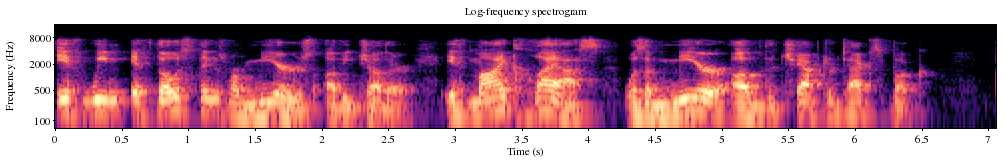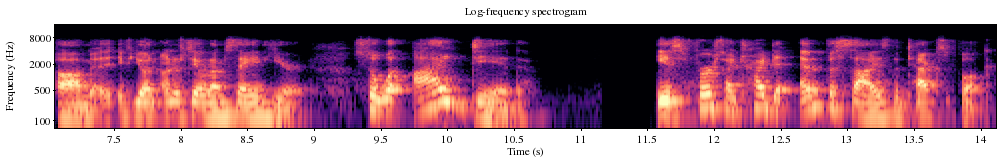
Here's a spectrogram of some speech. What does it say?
if we if those things were mirrors of each other if my class was a mirror of the chapter textbook um, if you understand what i'm saying here. So what i did is first i tried to emphasize the textbook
